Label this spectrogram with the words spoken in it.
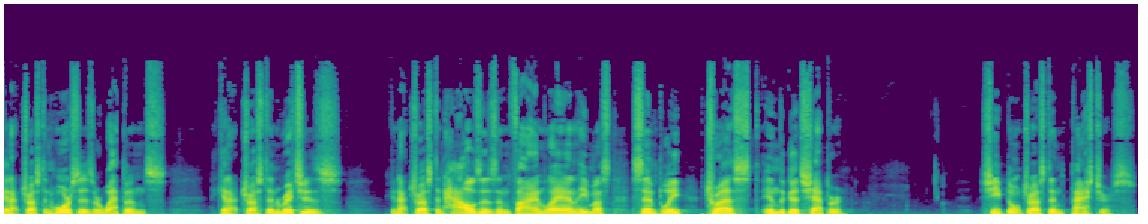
cannot trust in horses or weapons cannot trust in riches, cannot trust in houses and fine land. He must simply trust in the good shepherd. Sheep don't trust in pastures.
